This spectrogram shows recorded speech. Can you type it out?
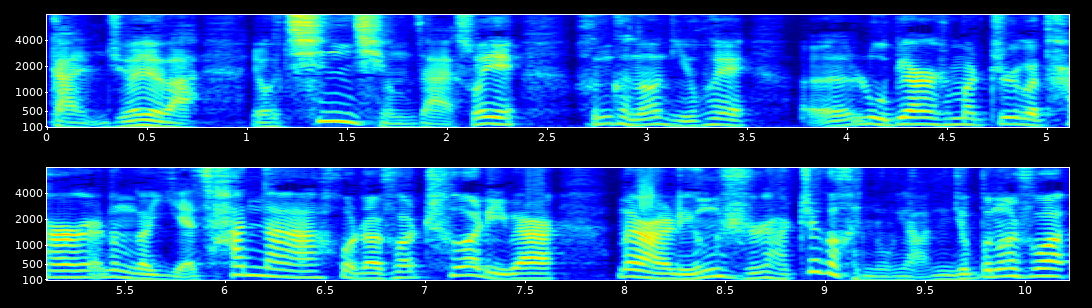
感觉对吧？有亲情在，所以很可能你会呃路边什么支个摊儿，弄个野餐呐，或者说车里边卖点零食啊，这个很重要。你就不能说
